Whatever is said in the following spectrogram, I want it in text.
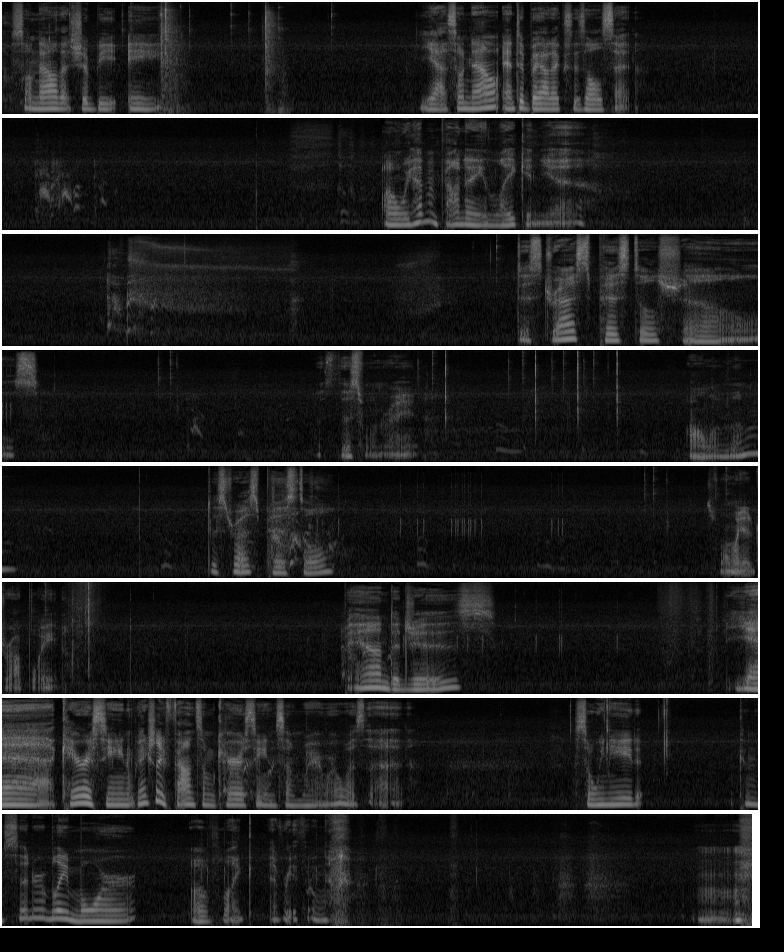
So now that should be eight. Yeah, so now antibiotics is all set. Oh, we haven't found any lichen yet. Distressed pistol shells. What's this one, right? All of them. Distressed pistol. It's one way to drop weight. Bandages. Yeah, kerosene. We actually found some kerosene somewhere. Where was that? So we need considerably more of like everything. mm.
